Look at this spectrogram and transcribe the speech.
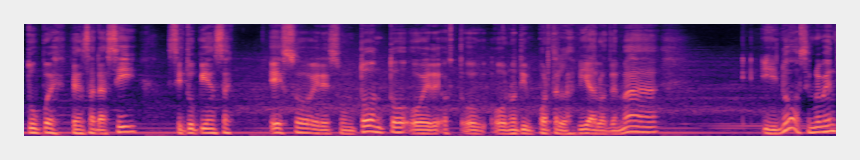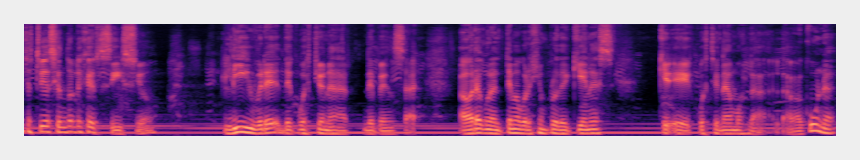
tú puedes pensar así? Si tú piensas eso, eres un tonto o, no te importan las vidas de los demás y no, simplemente estoy haciendo el ejercicio libre de cuestionar, de pensar. Ahora con el tema, por ejemplo, de quienes eh, cuestionamos la, vacuna,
